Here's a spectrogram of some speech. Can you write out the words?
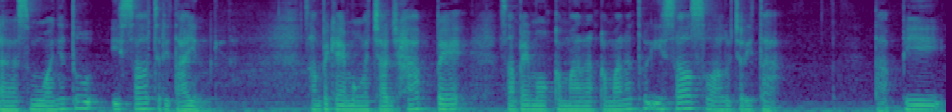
uh, semuanya tuh Isal ceritain gitu. sampai kayak mau ngecharge HP sampai mau ke mana-kemana tuh Isal selalu cerita tapi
